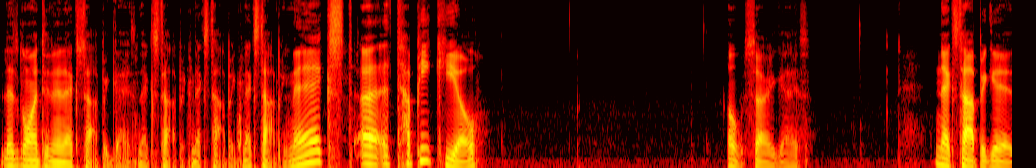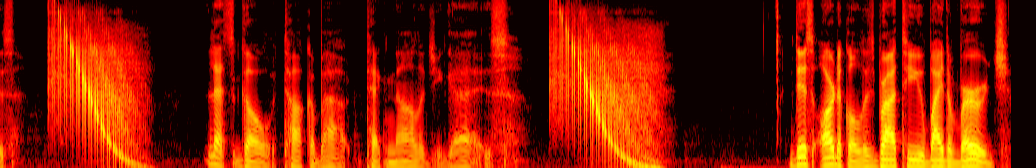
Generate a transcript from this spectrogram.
Let's go on to the next topic, guys. Next topic. Next topic. Next topic. Next uh, topikio. Oh, sorry, guys. Next topic is. Let's go talk about technology, guys. This article is brought to you by The Verge.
